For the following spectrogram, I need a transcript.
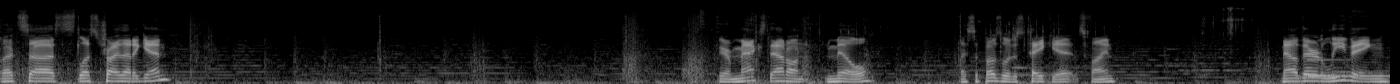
Let's uh let's try that again. We are maxed out on mill. I suppose we'll just take it. It's fine. Now they're leaving.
